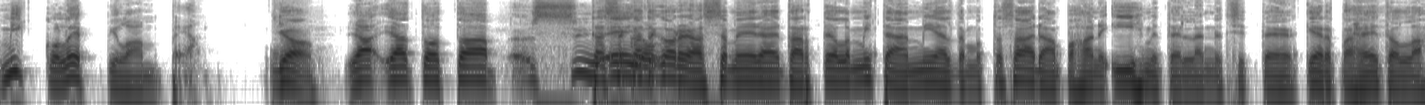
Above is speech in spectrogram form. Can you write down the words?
Mikko Leppilampea. Joo. Ja, ja tota, syy Tässä ei kategoriassa ole... meidän ei tarvitse olla mitään mieltä, mutta saadaanpahan ihmetellä nyt sitten kertaheitolla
